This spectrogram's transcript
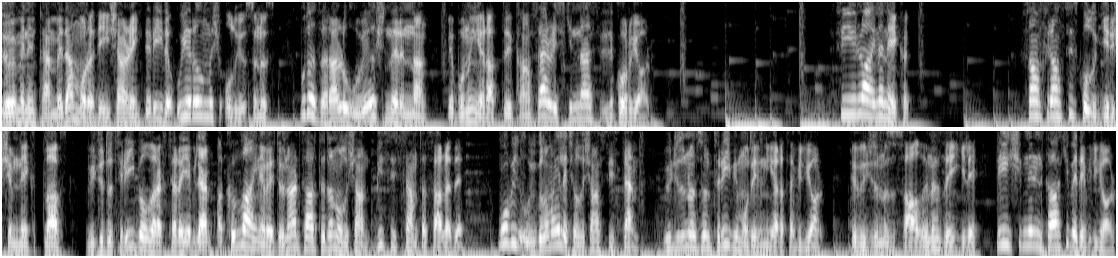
dövmenin pembeden mora değişen renkleriyle uyarılmış oluyorsunuz. Bu da zararlı UV ışınlarından ve bunun yarattığı kanser riskinden sizi koruyor. Sihirli ayna Naked San Francisco'lu girişim Naked Labs, vücudu 3D olarak tarayabilen akıllı ayna ve döner tartıdan oluşan bir sistem tasarladı. Mobil uygulamayla çalışan sistem, vücudunuzun 3D modelini yaratabiliyor ve vücudunuzu sağlığınızla ilgili değişimlerini takip edebiliyor.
